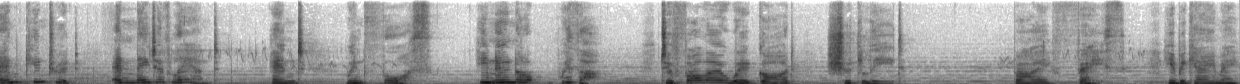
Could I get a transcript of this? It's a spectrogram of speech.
and kindred and native land, and went forth, he knew not whither, to follow where God should lead. By faith, he became a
